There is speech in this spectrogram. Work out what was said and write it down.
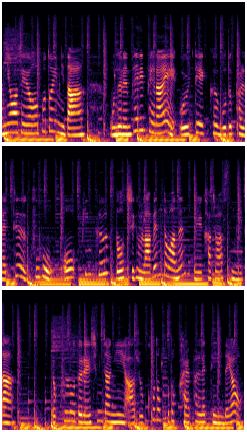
안녕하세요. 포도입니다. 오늘은 페리페라의 올테이크 모드 팔레트 9호 어 핑크? 너 지금 라벤더와는?을 가져왔습니다. 여쿨로들의 심장이 아주 코덕코덕할 팔레트인데요.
